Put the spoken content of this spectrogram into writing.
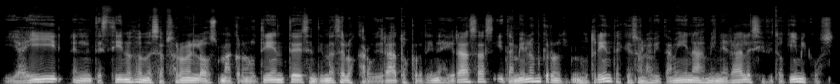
Y ahí en el intestino es donde se absorben los macronutrientes, entiéndase los carbohidratos, proteínas y grasas, y también los micronutrientes, que son las vitaminas, minerales y fitoquímicos.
